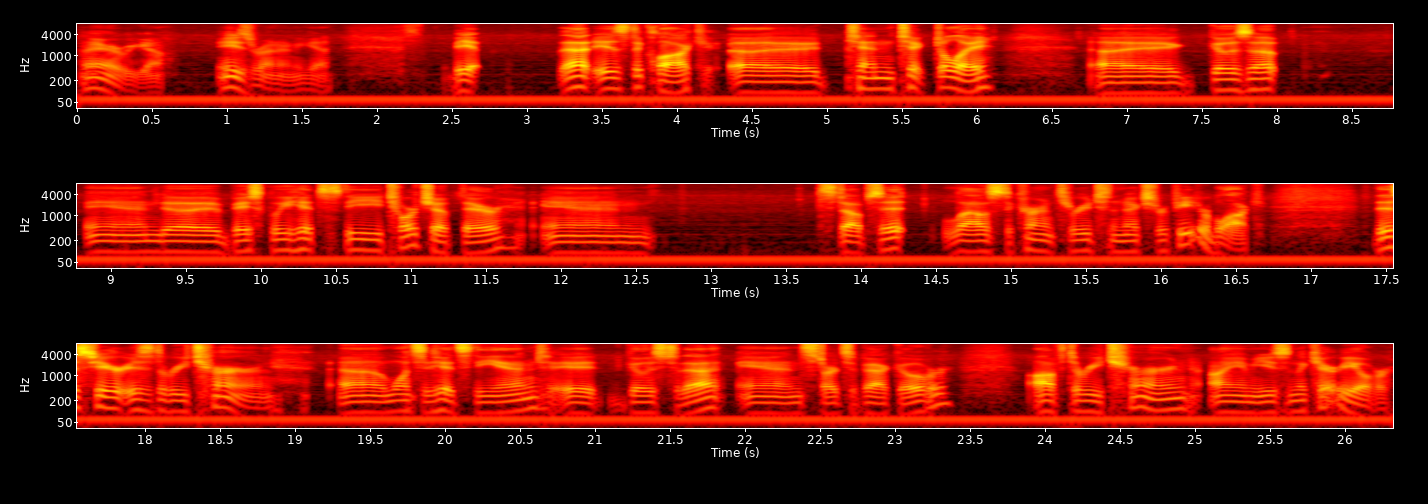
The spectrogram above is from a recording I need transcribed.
There we go. He's running again. But yep, that is the clock. Uh, 10 tick delay. Uh, goes up and uh, basically hits the torch up there and stops it, allows the current through to the next repeater block. This here is the return. Uh, once it hits the end, it goes to that and starts it back over off the return, I am using the carryover.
